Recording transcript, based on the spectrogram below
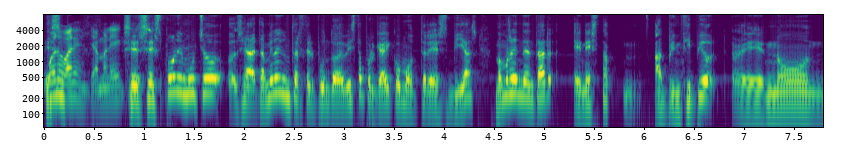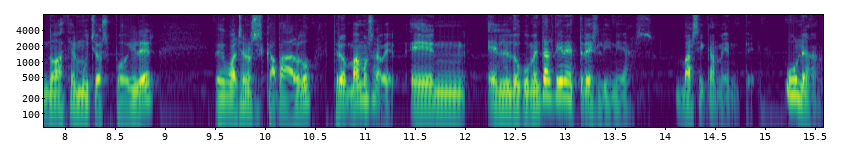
Bueno, Es- vale, llámale. se, se expone mucho, o sea, también hay un tercer punto de vista porque hay como tres vías. Vamos a intentar en esta, al principio, eh, no, no hacer mucho spoiler, pero igual se nos escapa algo. Pero vamos a ver, en, el documental tiene tres líneas, básicamente. Una,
